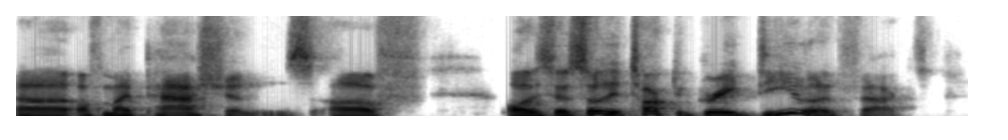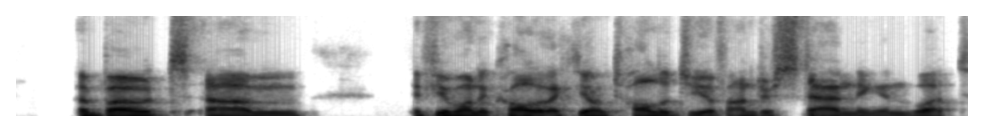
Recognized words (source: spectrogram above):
uh, of my passions, of all these. So they talked a great deal, in fact, about um, if you want to call it like the ontology of understanding and what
